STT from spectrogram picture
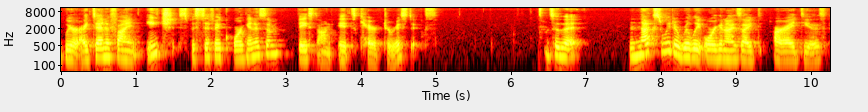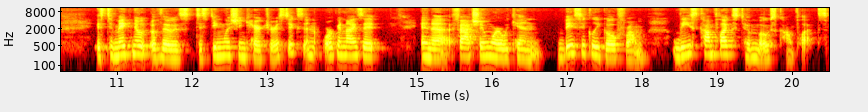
we're identifying each specific organism based on its characteristics. So that next way to really organize our ideas is to make note of those distinguishing characteristics and organize it in a fashion where we can basically go from least complex to most complex.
